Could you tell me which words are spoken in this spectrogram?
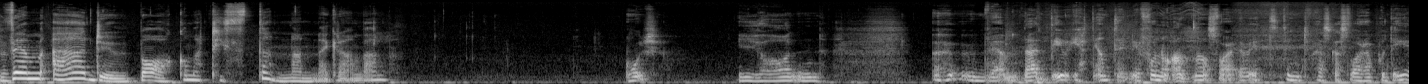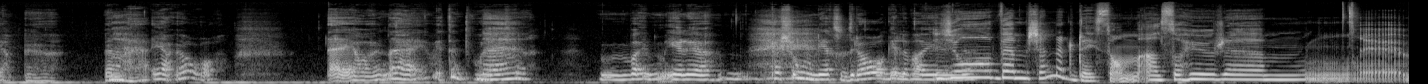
Vem är du bakom artisten Nanne Granvall? Oj. Ja, vem? Nej, det vet jag inte. Det får någon annan svara. Jag vet inte vad jag ska svara på det. Eh, Vem är jag? Ja. Nej, jag, nej, jag vet inte vad jag Nej. ska... Mm, Vad, är det personlighetsdrag eller vad är det? Ja, vem känner du dig som? Alltså hur... ehm, eh,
